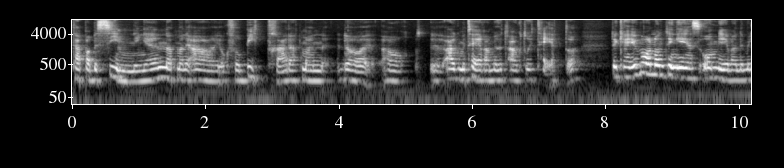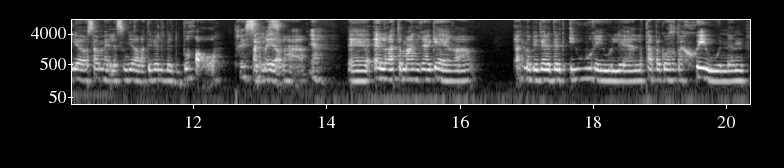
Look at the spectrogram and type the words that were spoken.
tappar besinningen, att man är arg och förbittrad, att man då har, eh, argumenterar mot auktoriteter. Det kan ju vara någonting i ens omgivande miljö och samhälle som gör att det är väldigt, väldigt bra Precis. att man gör det här. Ja. Eh, eller att man reagerar, att man blir väldigt, väldigt orolig eller tappar koncentrationen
